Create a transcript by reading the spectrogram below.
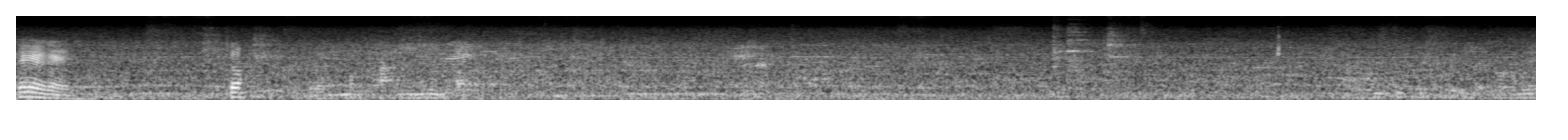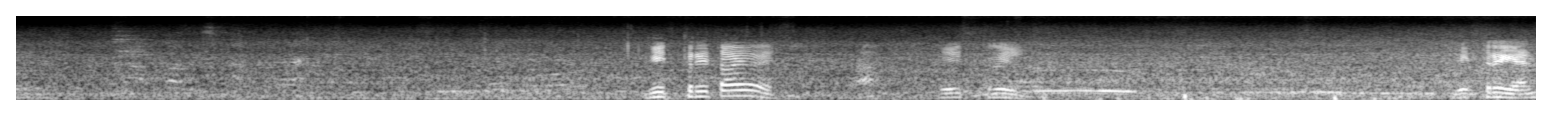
Kaya kaya. Ito. Huwag maghangin yun pa. Gate 3 tayo eh. Ha? Gate 3. Gate 3 yan.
